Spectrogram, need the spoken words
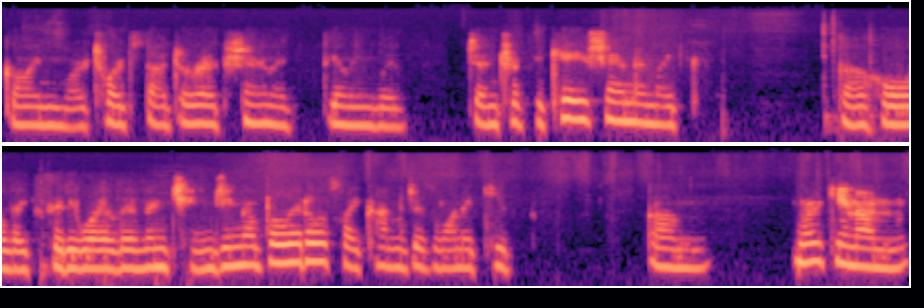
going more towards that direction, like dealing with gentrification and like the whole like city where I live in changing up a little. So I kind of just want to keep um, working on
